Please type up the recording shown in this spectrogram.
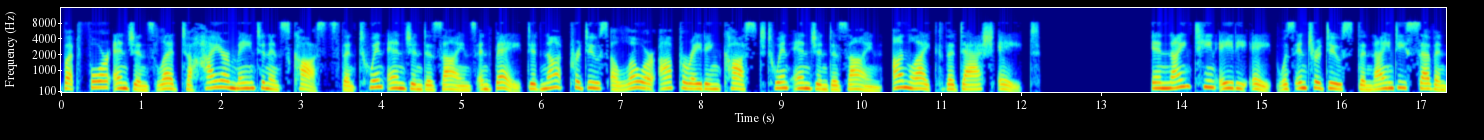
but four engines led to higher maintenance costs than twin-engine designs and BAe did not produce a lower operating cost twin-engine design, unlike the Dash 8. In 1988 was introduced the 97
